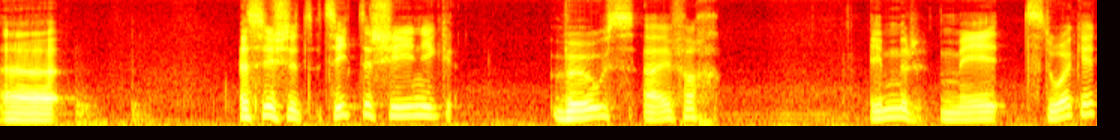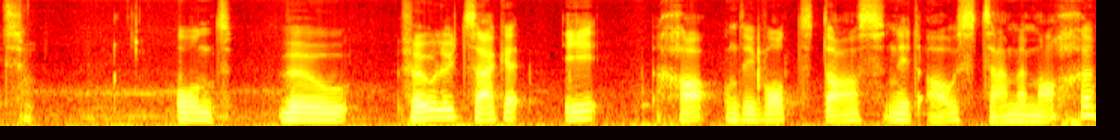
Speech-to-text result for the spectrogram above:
äh, es ist eine Zeiterscheinung, weil es einfach immer mehr zu tun gibt. Und weil viele Leute sagen, ich kann und ich will das nicht alles zusammen machen.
